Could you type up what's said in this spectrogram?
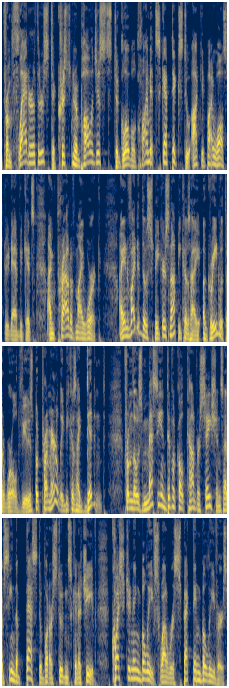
from flat earthers to Christian apologists to global climate skeptics to Occupy Wall Street advocates. I'm proud of my work. I invited those speakers not because I agreed with their worldviews, but primarily because I didn't. From those messy and difficult conversations, I've seen the best of what our students can achieve. Questioning beliefs while respecting believers,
